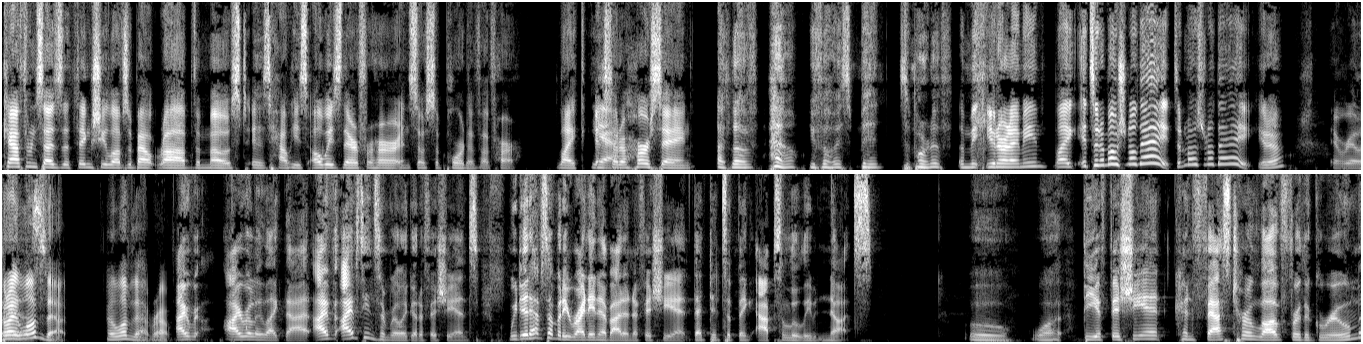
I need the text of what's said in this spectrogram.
Catherine says the thing she loves about Rob the most is how he's always there for her and so supportive of her. Like Yeah. instead of her saying, "I love how you've always been supportive of me," you know what I mean? Like it's an emotional day. It's an emotional day, you know. it really. but I love that. I love that route. I, I really like that. I've I've seen some really good officiants. We did have somebody write in about an officiant that did something absolutely nuts. Ooh, what? The officiant confessed her love for the groom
